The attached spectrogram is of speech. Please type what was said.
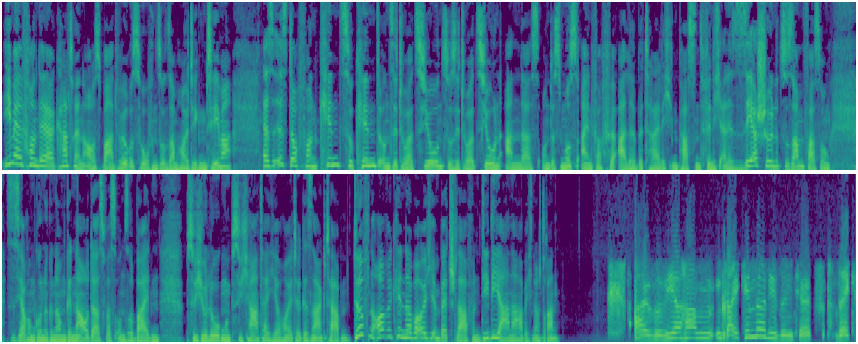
E-Mail von der Katrin aus Bad Wörishofen zu unserem heutigen Thema. Es ist doch von Kind zu Kind und Situation zu Situation anders und es muss einfach für alle Beteiligten passen. Finde ich eine sehr schöne Zusammenfassung. Es ist ja auch im Grunde genommen genau das, was unsere beiden Psychologen und Psychiater hier heute gesagt haben. Dürfen eure Kinder bei euch im Bett schlafen? Die Diana habe ich noch dran. Also wir haben drei Kinder, die sind jetzt sechs,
